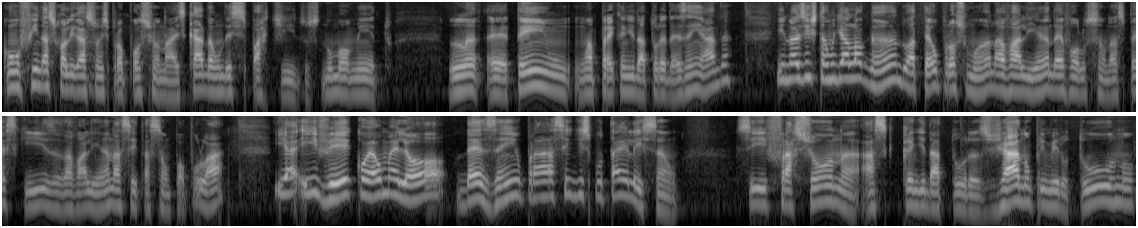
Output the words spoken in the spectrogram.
Com o fim das coligações proporcionais, cada um desses partidos, no momento, é, tem um, uma pré-candidatura desenhada e nós estamos dialogando até o próximo ano, avaliando a evolução das pesquisas, avaliando a aceitação popular e, e ver qual é o melhor desenho para se disputar a eleição. Se fraciona as candidaturas já no primeiro turno,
